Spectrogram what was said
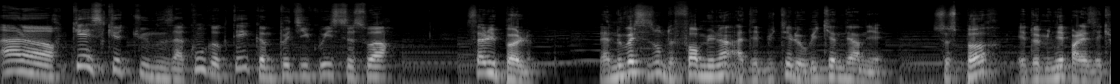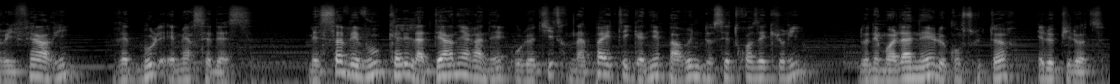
Alors, qu'est-ce que tu nous as concocté comme petit quiz ce soir? Salut Paul. La nouvelle saison de Formule 1 a débuté le week-end dernier. Ce sport est dominé par les écuries Ferrari, Red Bull et Mercedes. Mais savez-vous quelle est la dernière année où le titre n'a pas été gagné par une de ces trois écuries? Donnez-moi l'année, le constructeur et le pilote.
